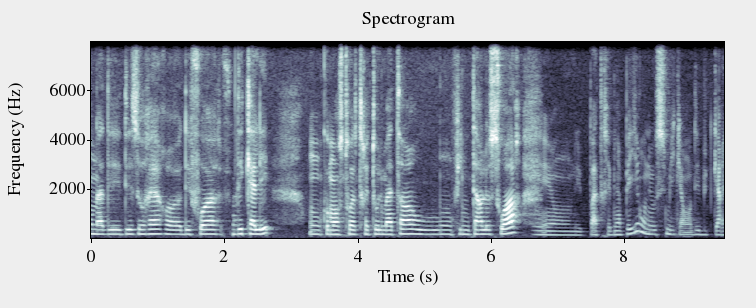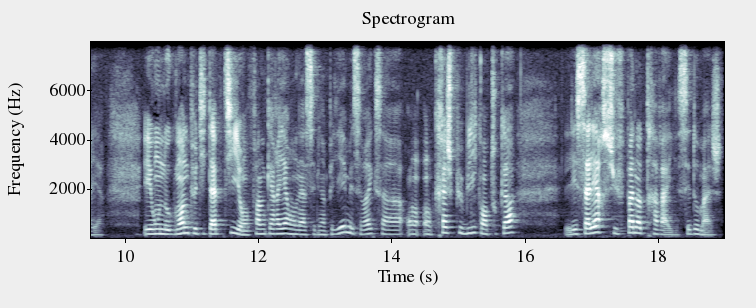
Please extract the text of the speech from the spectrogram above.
On a des, des horaires euh, des fois décalés. On commence toi très tôt le matin ou on finit tard le soir. Et on n'est pas très bien payé, on est au SMIC hein, en début de carrière. Et on augmente petit à petit. En fin de carrière, on est assez bien payé, mais c'est vrai que ça, en, en crèche publique en tout cas, les salaires suivent pas notre travail, c'est dommage.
